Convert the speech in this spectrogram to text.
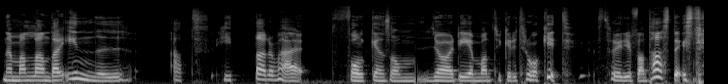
när man landar in i att hitta de här folken som gör det man tycker är tråkigt, så är det ju fantastiskt.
